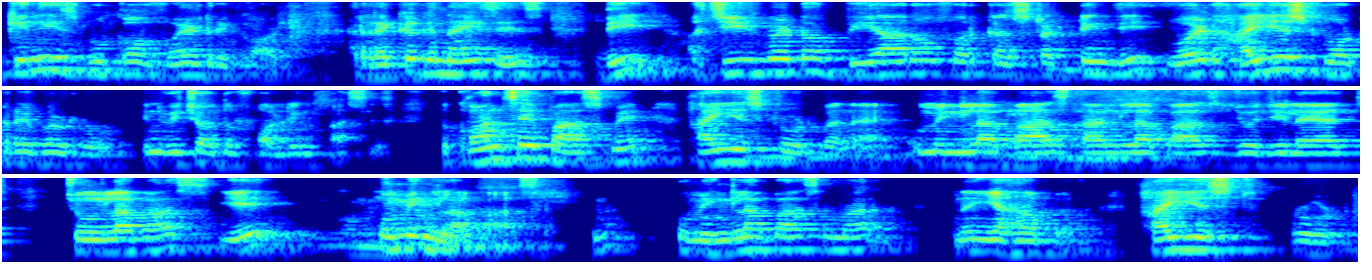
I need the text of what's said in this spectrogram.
Guinness Book of World Record recognizes the achievement of BRO for constructing the world highest motorable road in which of the following passes. तो कौन से पास में हाईएस्ट रोड बना है? उमिंगला पास तांगला पास जोजिलया चुंगला पास ये उमिंगला पास है ना? उमिंगला पास हमारा ना यहाँ पर highest road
